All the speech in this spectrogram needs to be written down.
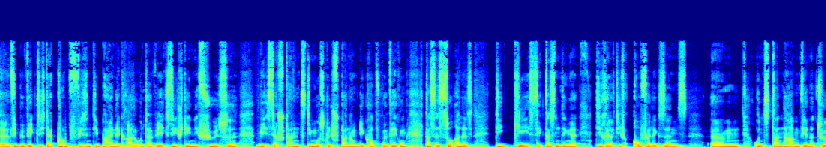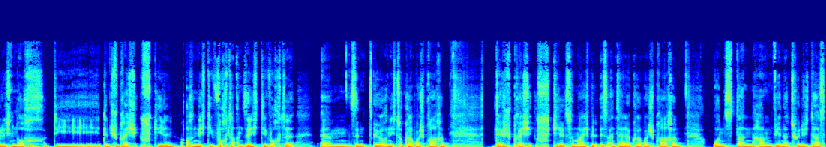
äh, wie bewegt sich der Kopf, wie sind die Beine gerade unterwegs, wie stehen die Füße, wie ist der Stand, die Muskelspannung, die Kopfbewegung. Das ist so alles die Gestik. Das sind Dinge, die relativ auffällig sind. Ähm, und dann haben wir natürlich noch die, den Sprechstil, also nicht die Worte an sich. Die Worte ähm, sind, gehören nicht zur Körpersprache. Der Sprechstil zum Beispiel ist ein Teil der Körpersprache. Und dann haben wir natürlich das,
